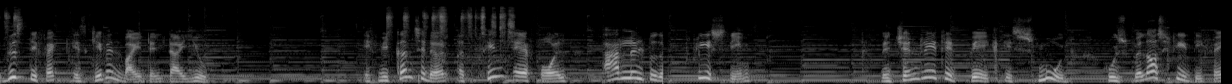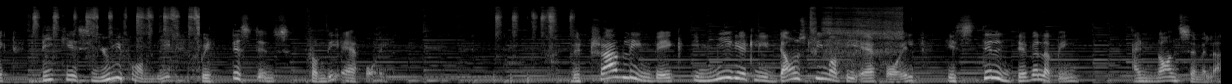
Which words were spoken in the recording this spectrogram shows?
This defect is given by delta U. If we consider a thin airfoil parallel to the free stream, the generated wake is smooth whose velocity defect decays uniformly with distance from the airfoil. The traveling wake immediately downstream of the airfoil is still developing and non-similar.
